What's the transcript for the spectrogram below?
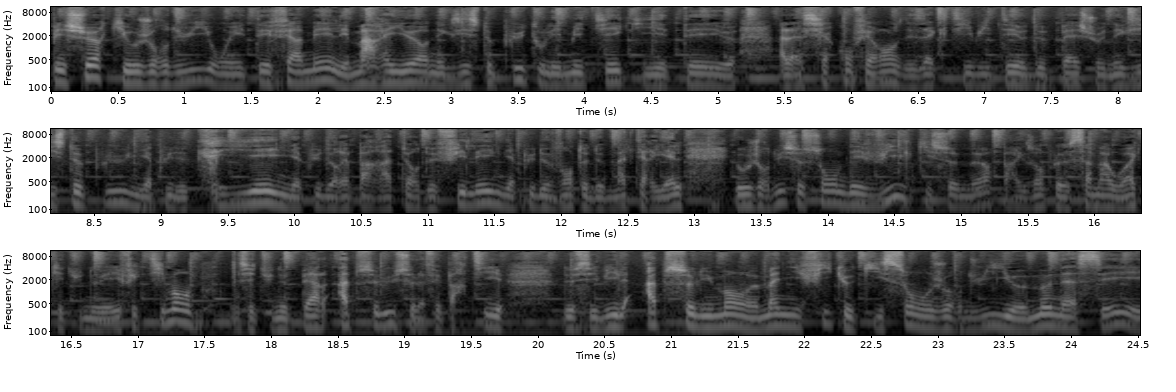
pêcheurs qui aujourd'hui ont été fermés. Les marailleurs n'existent plus. Tous les métiers qui étaient euh, à la circonférence des activités de pêche n'existent plus. Il n'y a plus de criers, il n'y a plus de réparateurs de filets, il n'y a plus de vente de matériel. Et aujourd'hui, ce sont des villes qui se meurent. Par exemple, Samawa, qui est une, effectivement, c'est une perle absolue. Cela fait partie de ces villes absolument euh, magnifiques qui sont aujourd'hui euh, menacées.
